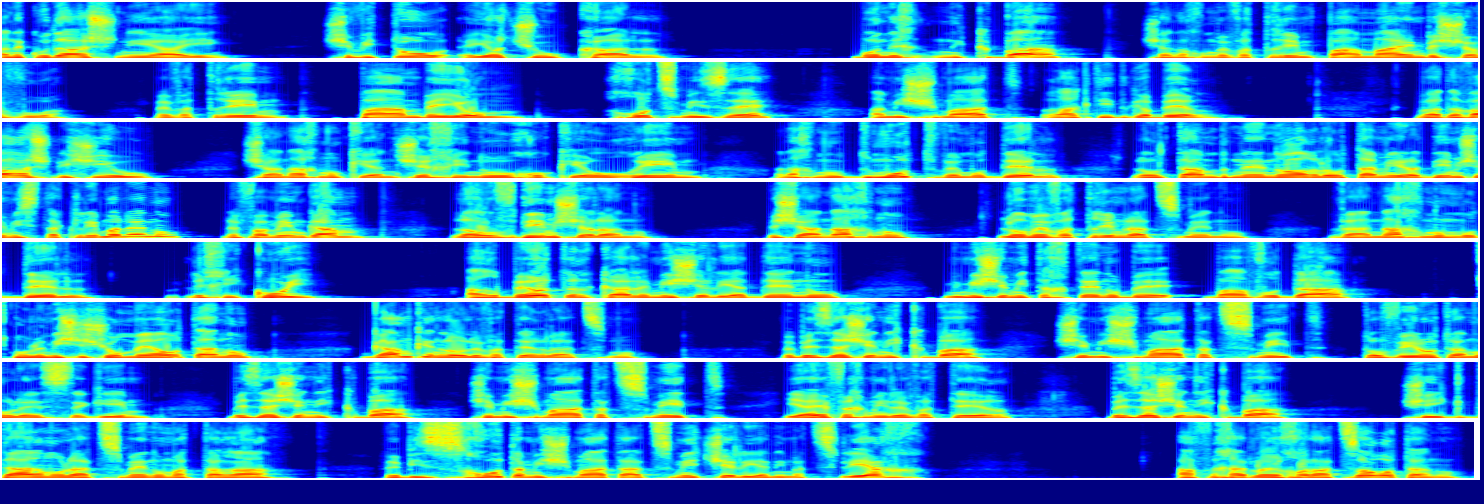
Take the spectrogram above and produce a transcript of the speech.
הנקודה השנייה היא שוויתור, היות שהוא קל, בואו נקבע שאנחנו מוותרים פעמיים בשבוע, מוותרים פעם ביום. חוץ מזה, המשמעת רק תתגבר. והדבר השלישי הוא שאנחנו כאנשי חינוך או כהורים, אנחנו דמות ומודל לאותם בני נוער, לאותם ילדים שמסתכלים עלינו, לפעמים גם לעובדים שלנו. ושאנחנו לא מוותרים לעצמנו, ואנחנו מודל לחיקוי, הרבה יותר קל למי שלידינו ממי שמתחתנו בעבודה, או למי ששומע אותנו, גם כן לא לוותר לעצמו. ובזה שנקבע שמשמעת עצמית תוביל אותנו להישגים, בזה שנקבע שמשמעת עצמית היא ההפך מלוותר, בזה שנקבע שהגדרנו לעצמנו מטרה, ובזכות המשמעת העצמית שלי אני מצליח, אף אחד לא יכול לעצור אותנו.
